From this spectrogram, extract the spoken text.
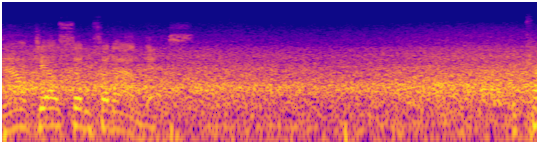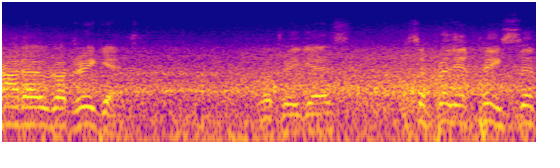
Now Gelson Fernandes. Ricardo Rodriguez. Rodriguez. It's a brilliant piece of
